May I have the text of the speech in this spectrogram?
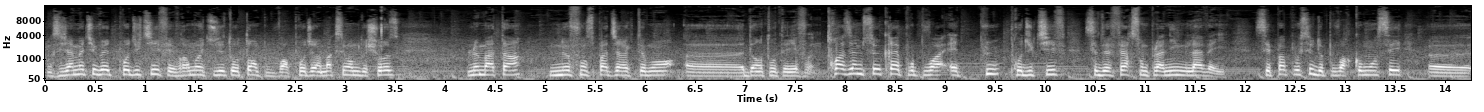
Donc si jamais tu veux être productif et vraiment utiliser ton temps pour pouvoir produire un maximum de choses, le matin, ne fonce pas directement euh, dans ton téléphone. Troisième secret pour pouvoir être plus productif, c'est de faire son planning la veille. C'est pas possible de pouvoir commencer euh,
